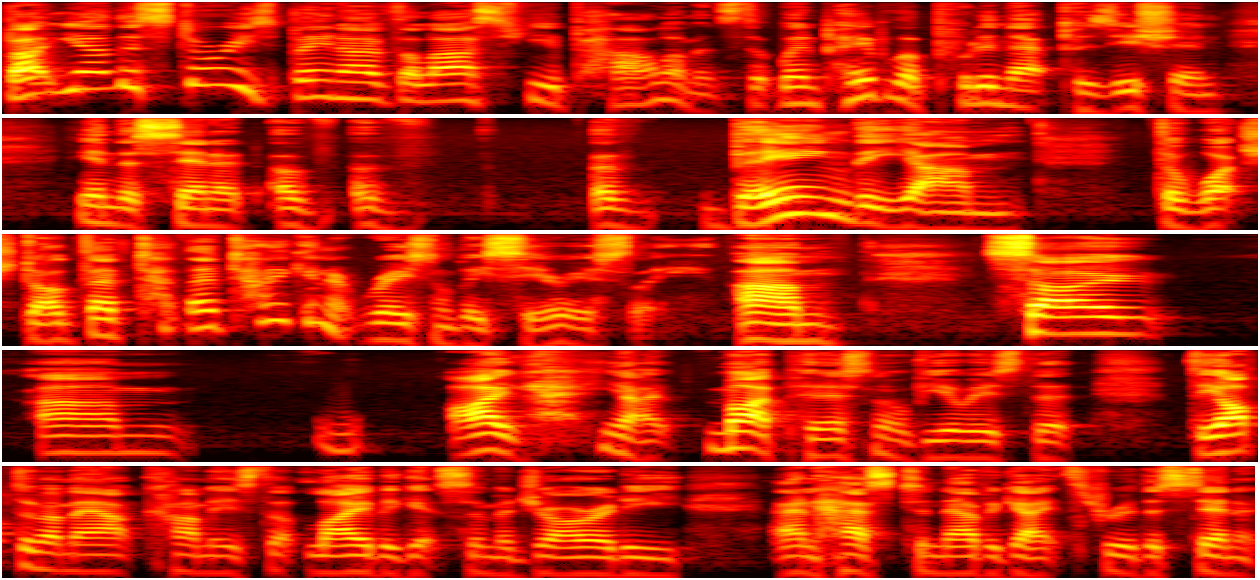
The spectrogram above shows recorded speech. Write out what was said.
But you know, the story's been over the last few parliaments that when people are put in that position in the Senate of of, of being the um, the watchdog, they've ta they've taken it reasonably seriously. Um, so um, I, you know, my personal view is that the optimum outcome is that Labor gets a majority and has to navigate through the Senate,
